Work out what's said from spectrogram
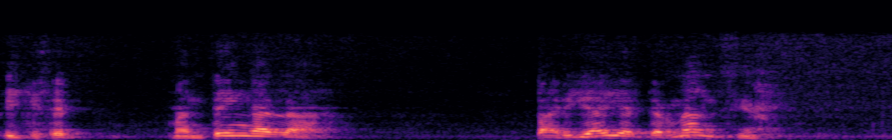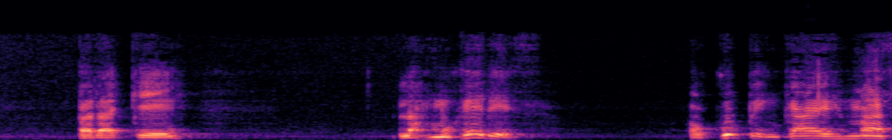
y que se mantenga la paridad y alternancia para que las mujeres ocupen cada vez más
